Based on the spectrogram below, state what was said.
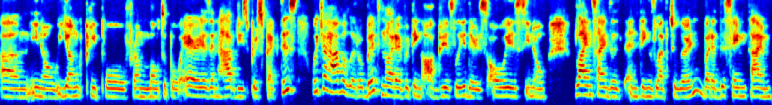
um, you know, young people from multiple areas and have these perspectives, which I have a little bit. Not everything, obviously. There's always, you know, blind signs and things left to learn. But at the same time,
